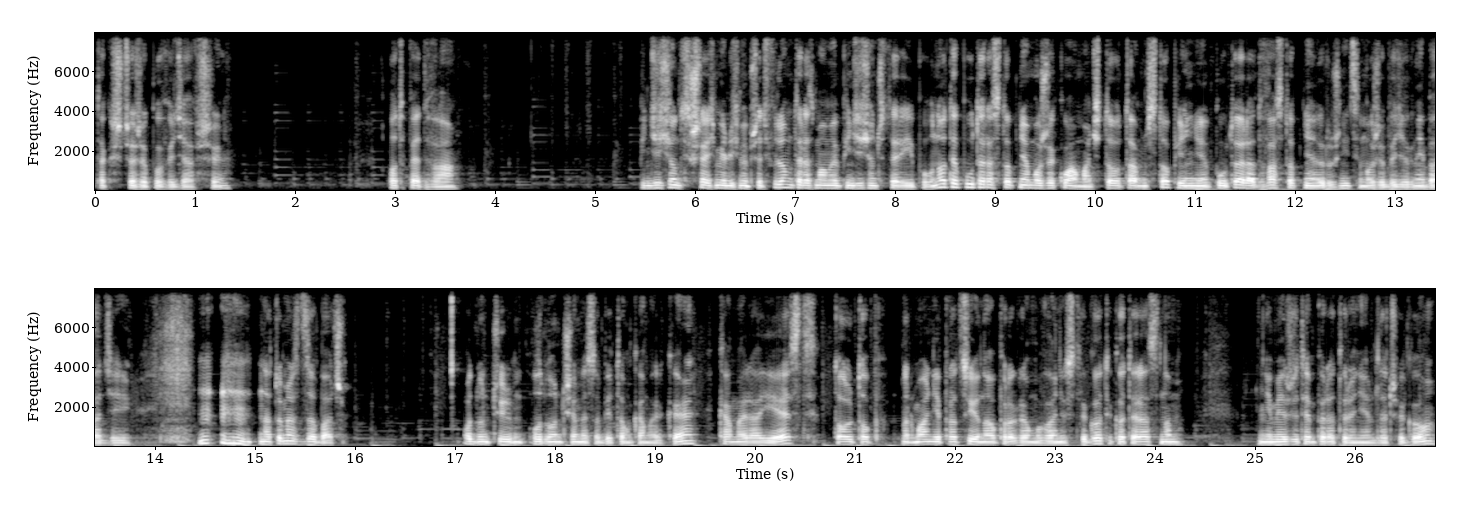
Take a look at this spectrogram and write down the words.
tak szczerze powiedziawszy. Od P2. 56 mieliśmy przed chwilą, teraz mamy 54,5. No te 1,5 stopnia może kłamać. To tam stopień, 1,5, 2 stopnie różnicy może być jak najbardziej. Natomiast zobacz. Odłączymy, odłączymy sobie tą kamerkę. Kamera jest. Toltop normalnie pracuje na oprogramowaniu z tego, tylko teraz nam nie mierzy temperatury. Nie wiem dlaczego.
